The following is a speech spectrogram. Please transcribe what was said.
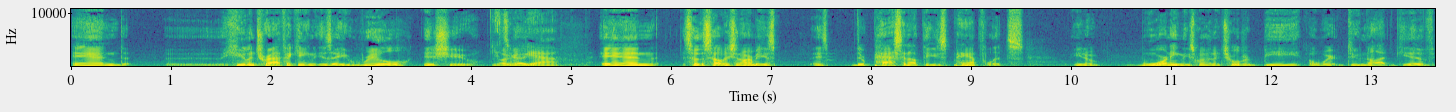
and uh, human trafficking is a real issue. It's a- okay, yeah. and so the Salvation Army is is they're passing out these pamphlets, you know, warning these women and children be aware, do not give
